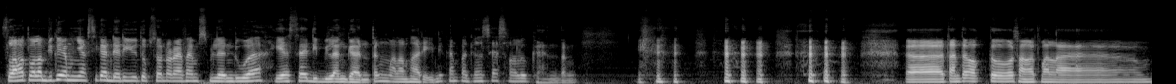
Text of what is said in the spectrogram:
Selamat malam juga yang menyaksikan dari YouTube Sonora FM 92. Ya, saya dibilang ganteng malam hari ini kan padahal saya selalu ganteng. uh, Tante Okto, selamat malam.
